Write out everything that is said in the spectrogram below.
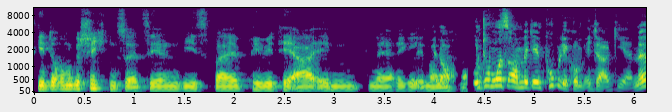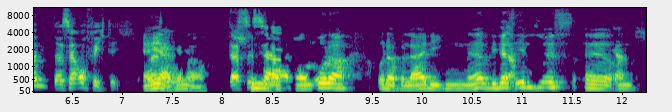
es geht darum, Geschichten zu erzählen, wie es bei PBTA eben in der Regel immer genau. noch war. Und du musst auch mit dem Publikum interagieren, ne? Das ist ja auch wichtig. Ja, also, ja, genau. Das Stimmen ist ja oder oder beleidigen, ne? Wie das ja. eben so ist äh, ja. und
